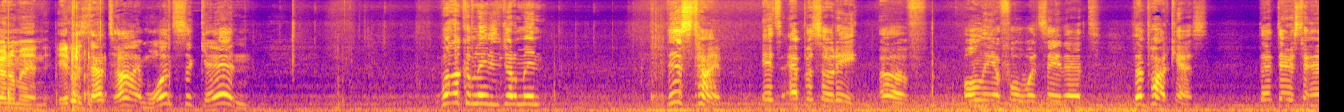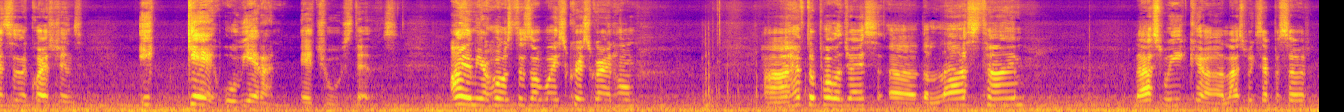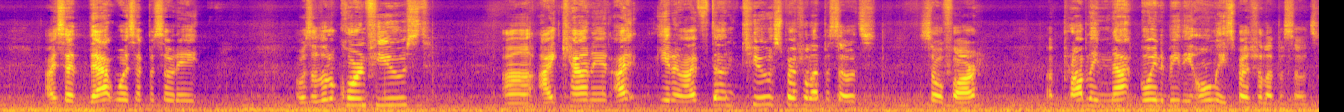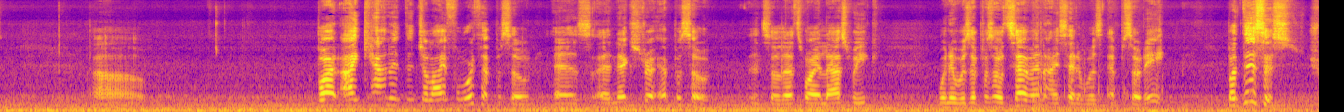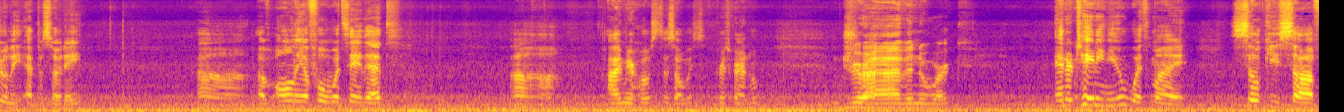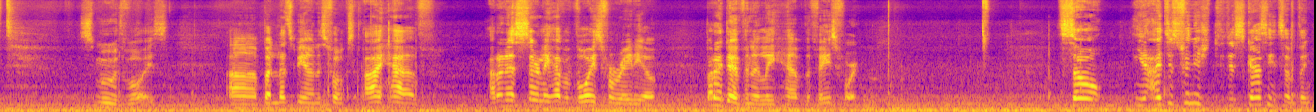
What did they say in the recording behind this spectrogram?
gentlemen, it is that time once again. Welcome, ladies and gentlemen. This time, it's episode 8 of Only a Fool Would Say That, the podcast that dares to answer the questions ¿Y qué hubieran hecho ustedes? I am your host, as always, Chris Granholm. Uh, I have to apologize. Uh, the last time, last week, uh, last week's episode, I said that was episode 8 I was a little confused. Uh, I counted. I you know I've done two special episodes so far. Probably not going to be the only special episodes. Uh, but I counted the July 4th episode as an extra episode. And so that's why last week, when it was episode 7, I said it was episode 8. But this is truly episode 8. Uh, of Only a Fool Would Say That. Uh, I'm your host, as always, Chris Granholm, driving to work, entertaining you with my silky, soft, smooth voice. Uh, but let's be honest, folks, I have, I don't necessarily have a voice for radio, but I definitely have the face for it. So, you know, I just finished discussing something,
